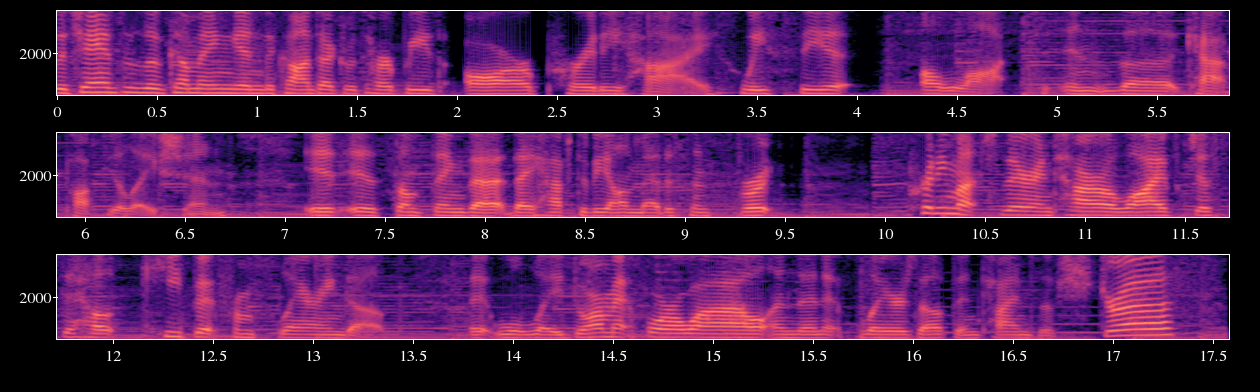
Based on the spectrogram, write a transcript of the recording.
the chances of coming into contact with herpes are pretty high. We see it a lot in the cat population. It is something that they have to be on medicine for pretty much their entire life just to help keep it from flaring up. It will lay dormant for a while and then it flares up in times of stress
